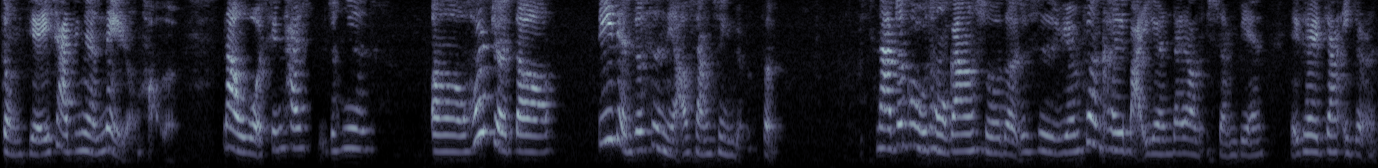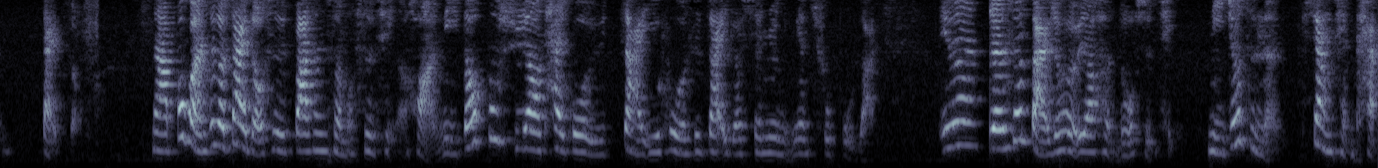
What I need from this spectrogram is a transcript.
总结一下今天的内容好了。那我先开始，就是，呃，我会觉得第一点就是你要相信缘分。那就如同我刚刚说的，就是缘分可以把一个人带到你身边，也可以将一个人带走。那不管这个带走是发生什么事情的话，你都不需要太过于在意，或者是在一个深渊里面出不来。因为人生本来就会遇到很多事情，你就只能向前看，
